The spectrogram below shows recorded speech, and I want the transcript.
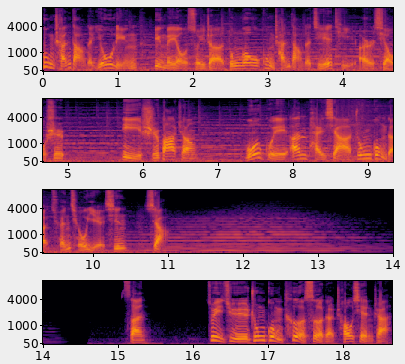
共产党的幽灵并没有随着东欧共产党的解体而消失。第十八章：魔鬼安排下中共的全球野心下。三，最具中共特色的超限战。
